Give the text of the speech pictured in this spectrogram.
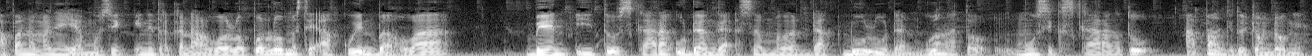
Apa namanya ya musik ini terkenal. Walaupun lu mesti akuin bahwa band itu sekarang udah nggak semeledak dulu dan gue nggak tau musik sekarang tuh apa gitu condongnya.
